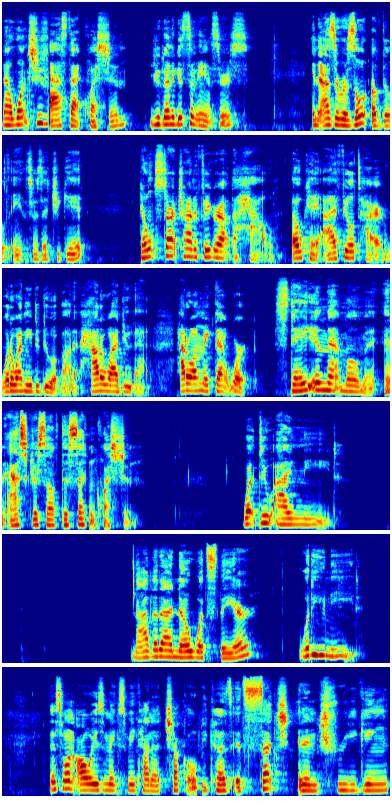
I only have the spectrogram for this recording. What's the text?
Now, once you've asked that question, you're going to get some answers. And as a result of those answers that you get, don't start trying to figure out the how. Okay, I feel tired. What do I need to do about it? How do I do that? How do I make that work? Stay in that moment and ask yourself the second question. What do I need? Now that I know what's there, what do you need? This one always makes me kind of chuckle because it's such an intriguing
